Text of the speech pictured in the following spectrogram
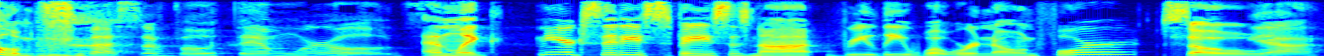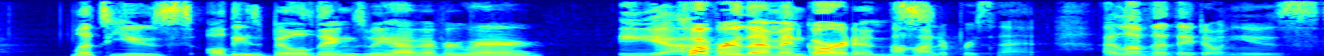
worlds. Best of both damn worlds. And like New York City space is not really what we're known for. So Yeah. let's use all these buildings we have everywhere, Yeah. cover them in gardens. A hundred percent. I love that they don't use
